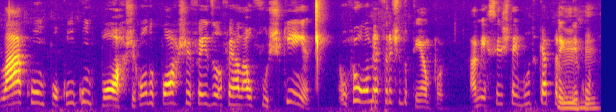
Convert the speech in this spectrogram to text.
lá com, com, com Porsche. Quando o Porsche fez, fez lá o Fusquinha, não foi um homem à frente do tempo. A Mercedes tem muito que aprender uhum. com,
